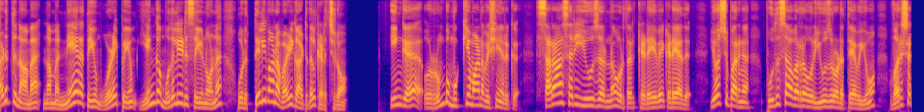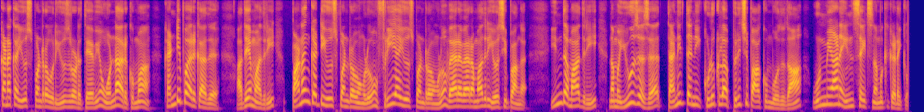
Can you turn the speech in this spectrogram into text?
அடுத்து நாம நம்ம நேரத்தையும் உழைப்பையும் எங்க முதலீடு செய்யணும்னு ஒரு தெளிவான வழிகாட்டுதல் கிடைச்சிடும். இங்க ஒரு ரொம்ப முக்கியமான விஷயம் இருக்கு. சராசரி யூசர்னு ஒருத்தர் கிடையவே கிடையாது. யோசிச்சு பாருங்க புதுசா வர்ற ஒரு யூசரோட தேவையும் வருஷக்கணக்கா யூஸ் பண்ற ஒரு யூசரோட தேவையும் ஒன்னா இருக்குமா? கண்டிப்பா இருக்காது. அதே மாதிரி பணம் கட்டி யூஸ் பண்றவங்களும் ஃப்ரீயா யூஸ் பண்றவங்களும் வேற வேற மாதிரி யோசிப்பாங்க. இந்த மாதிரி நம்ம யூசர்ஸை தனித்தனி குழுக்களா பிரிச்சு பார்க்கும்போது தான் உண்மையான இன்சைட்ஸ் நமக்கு கிடைக்கும்.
